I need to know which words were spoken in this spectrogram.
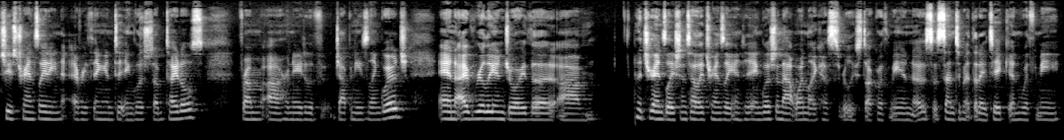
she's translating everything into English subtitles from uh, her native Japanese language, and I really enjoy the um, the translations how they translate into English, and that one like has really stuck with me, and it's a sentiment that I take in with me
